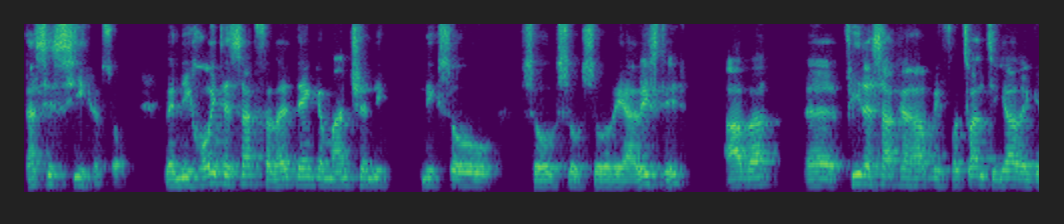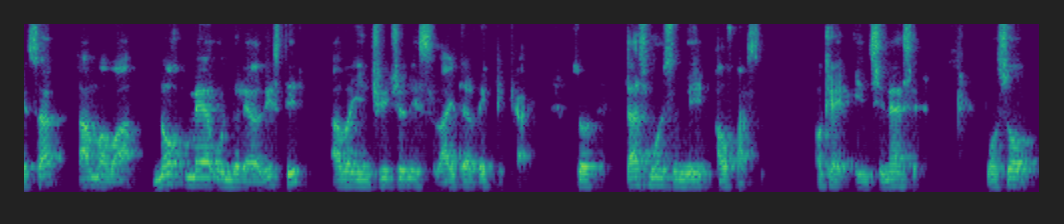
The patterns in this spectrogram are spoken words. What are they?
Das ist sicher so. Wenn ich heute sage, vielleicht denken manche nicht, nicht so, so, so, so realistisch, aber äh, viele Sachen habe ich vor 20 Jahren gesagt, damals war noch mehr unrealistisch aber inzwischen ist leider Wirklichkeit. So, das müssen wir aufpassen. OK，引擎那些，我说，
